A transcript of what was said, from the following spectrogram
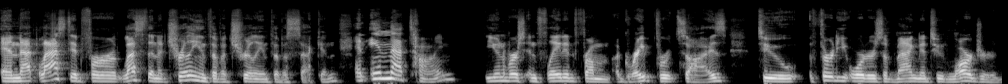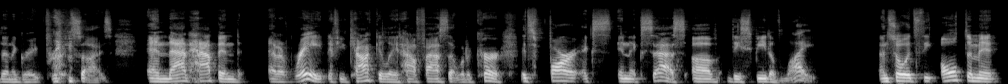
And that lasted for less than a trillionth of a trillionth of a second. And in that time, the universe inflated from a grapefruit size to 30 orders of magnitude larger than a grapefruit size. And that happened at a rate, if you calculate how fast that would occur, it's far ex- in excess of the speed of light. And so it's the ultimate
